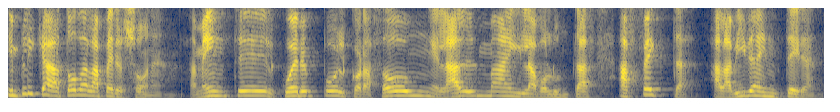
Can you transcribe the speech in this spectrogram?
Implica a toda la persona, la mente, el cuerpo, el corazón, el alma y la voluntad. Afecta a la vida entera,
